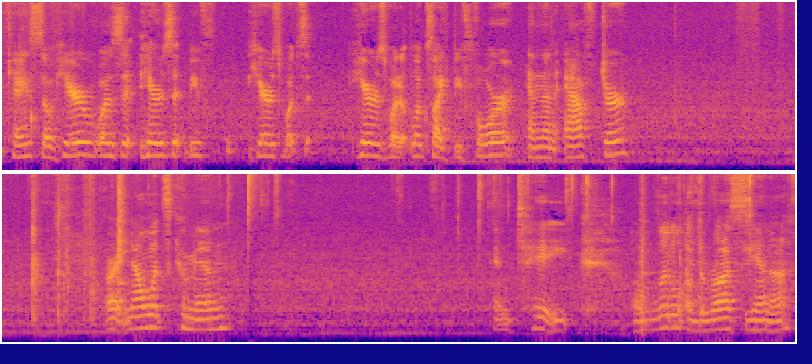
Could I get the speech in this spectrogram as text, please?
Okay, so here was it. Here's it. Bef here's what's. Here's what it looks like before and then after. All right, now let's come in and take a little of the raw sienna.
